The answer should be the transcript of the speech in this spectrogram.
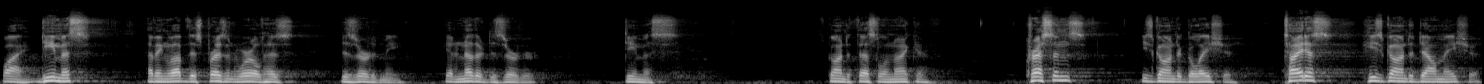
Why? Demas, having loved this present world, has deserted me. He had another deserter, Demas. He's gone to Thessalonica. Crescens, he's gone to Galatia. Titus, he's gone to Dalmatia.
